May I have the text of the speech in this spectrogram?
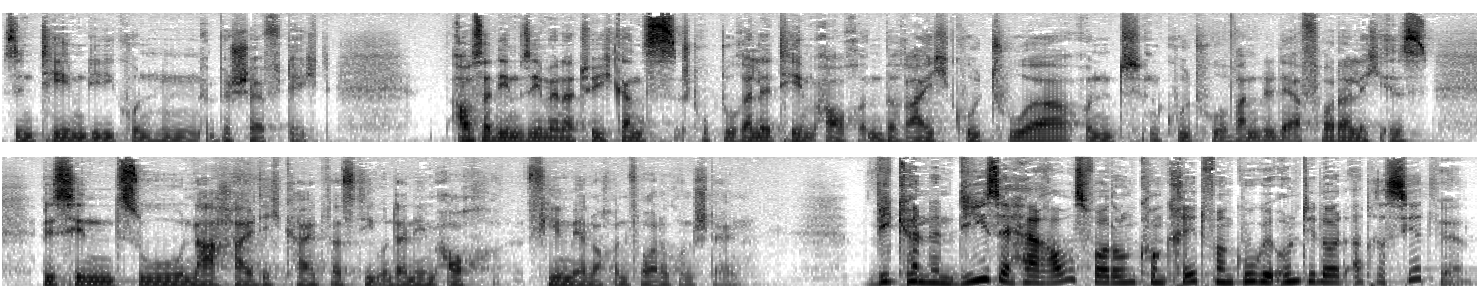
sind Themen, die die Kunden beschäftigt. Außerdem sehen wir natürlich ganz strukturelle Themen auch im Bereich Kultur und ein Kulturwandel, der erforderlich ist, bis hin zu Nachhaltigkeit, was die Unternehmen auch viel mehr noch in den Vordergrund stellen. Wie können diese Herausforderungen konkret von Google und die Leute adressiert werden?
